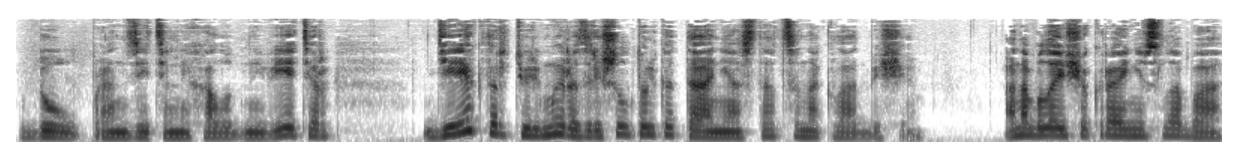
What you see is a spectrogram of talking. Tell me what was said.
Дул пронзительный холодный ветер, Директор тюрьмы разрешил только Тане остаться на кладбище. Она была еще крайне слаба.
